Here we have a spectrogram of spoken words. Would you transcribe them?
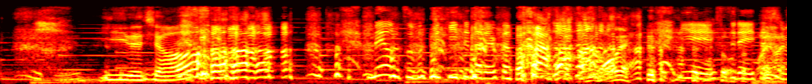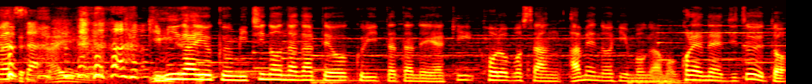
いいでしょ？目をつぶって聞いてたらよかった。おい。いえいえ失礼いたしました。はい。君が行く道の長手を繰り立たね焼き滅ぼさん雨の日もがもこれね実を言うと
